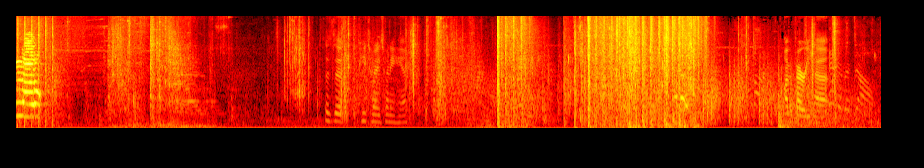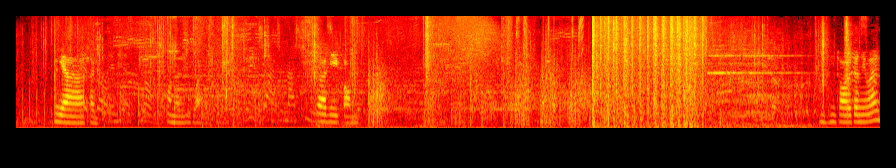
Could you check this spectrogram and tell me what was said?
Sam. No! There's a P2020 here. I'm very hurt. Yeah, thanks. Oh no, you went. Where have you? He died anyway.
